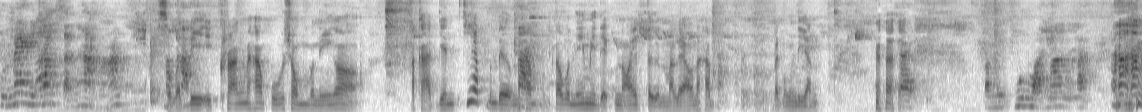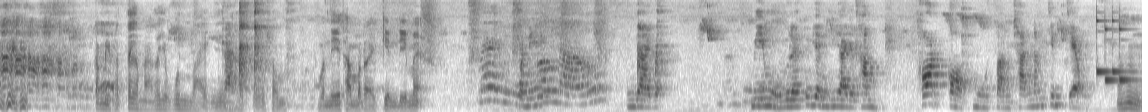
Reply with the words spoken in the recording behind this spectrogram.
คุณแม่ในช่างสรรหาสวัสดีอีกครั้งนะครับคุณผู้ชมวันนี้ก็อากาศเย็นเจี๊ยบเหมือนเดิมนะครับแล้ววันนี้มีเด็กน้อยตื่นมาแล้วนะครับ ไปโรงเรียนใช่ตอนนี้วุ่นวายมากนะคะถ้ามีพัตเตอร์มาก็จะวุ่นวายอย่างนี้นะครับคุณผู้ชม วันนี้ทำอะไรกินดีแม่แม่หนูวันนี้ห้องน้คุณยายแบบ มีหมูอยู่แล้วตู้เย็นคุณยายจะทำทอดกรอบหมูสามชั้นน้ำจิ้มแจ่วอืม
